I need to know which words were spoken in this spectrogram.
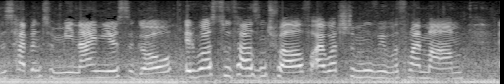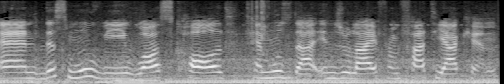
This happened to me nine years ago. It was 2012. I watched a movie with my mom and this movie was called Temmuzda in July from Fatih Akin.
